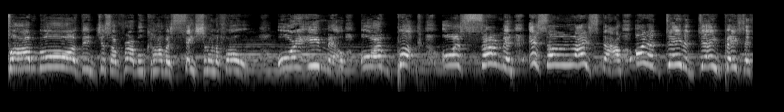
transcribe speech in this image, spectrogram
Far more than just a verbal conversation on the phone or an email or a book or a sermon. It's a lifestyle on a day to day basis.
